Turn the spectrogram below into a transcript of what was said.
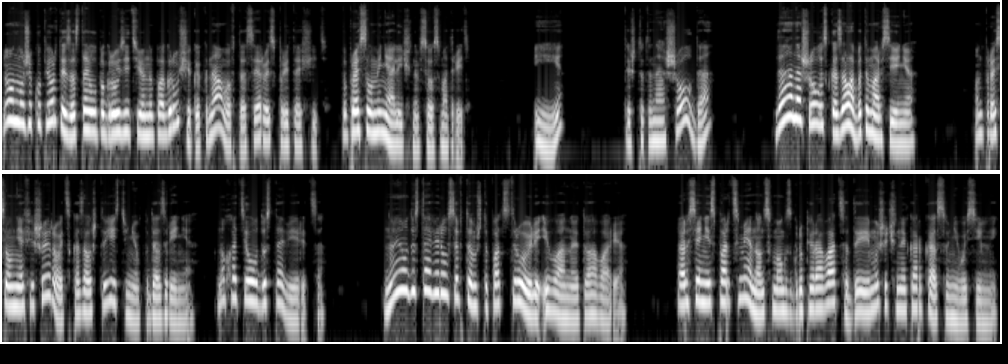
Но он мужик упертый заставил погрузить ее на погрузчик и к нам в автосервис притащить. Попросил меня лично все осмотреть. И? Ты что-то нашел, да? Да, нашел и сказал об этом Арсению. Он просил не афишировать, сказал, что есть у него подозрения, но хотел удостовериться. Ну и удостоверился в том, что подстроили Ивану эту аварию. Арсений спортсмен, он смог сгруппироваться, да и мышечный каркас у него сильный.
